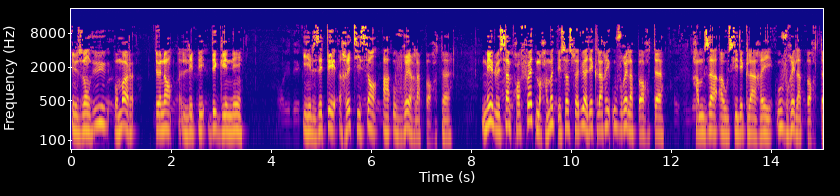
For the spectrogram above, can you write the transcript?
ils ont vu Omar tenant l'épée dégainée. Ils étaient réticents à ouvrir la porte. Mais le saint prophète Mohammed lui a déclaré ouvrez la porte. Hamza a aussi déclaré ouvrez la porte.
